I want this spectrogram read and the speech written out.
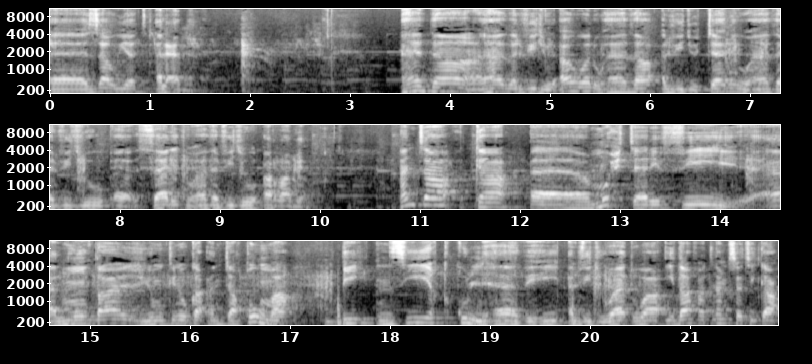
آه، زاوية العمل. هذا هذا الفيديو الأول وهذا الفيديو الثاني وهذا الفيديو آه، الثالث وهذا الفيديو الرابع. أنت كمحترف في المونتاج يمكنك أن تقوم بتنسيق كل هذه الفيديوهات وإضافة لمستك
